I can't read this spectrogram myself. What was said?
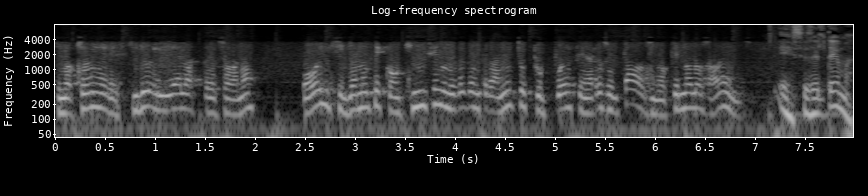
sino que en el estilo de vida de las personas, hoy simplemente con 15 minutos de entrenamiento tú puedes tener resultados, sino que no lo sabemos. Ese es el tema.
